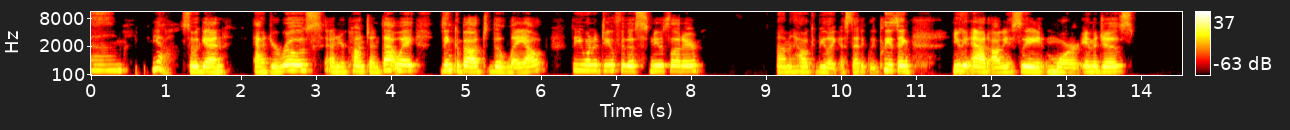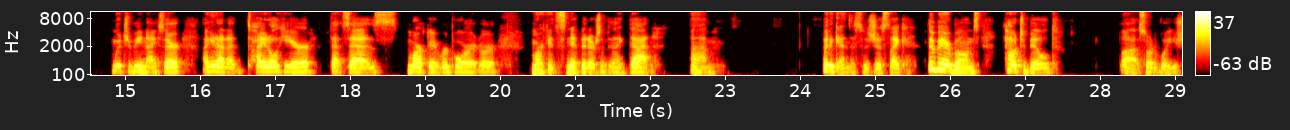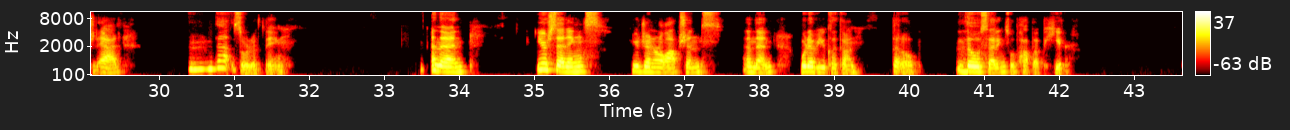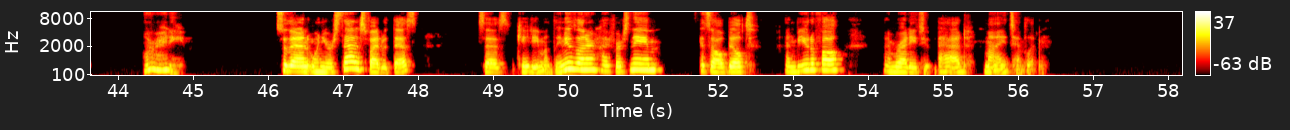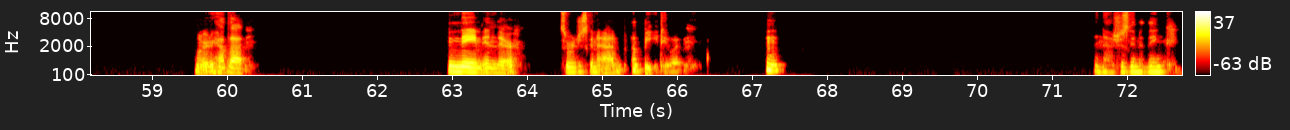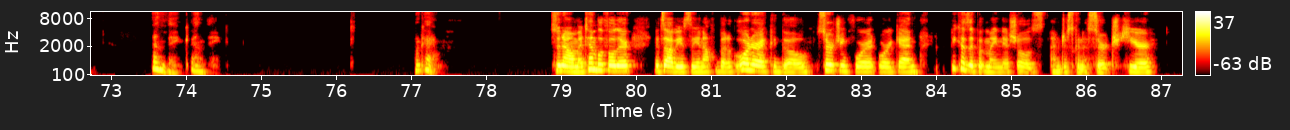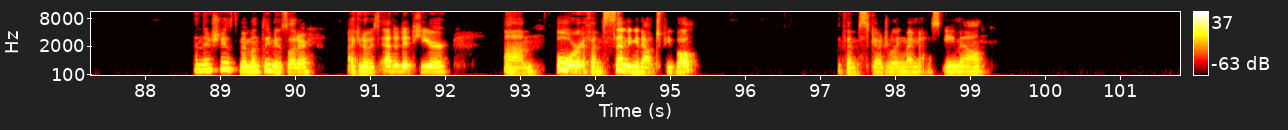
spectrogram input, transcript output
Um, yeah, so again, add your rows, add your content that way. Think about the layout that you want to do for this newsletter um, and how it could be like aesthetically pleasing. You can add obviously more images, which would be nicer. I could add a title here that says market report or market snippet or something like that. Um, but again, this was just like the bare bones, how to build, uh, sort of what you should add, that sort of thing. And then your settings, your general options, and then whatever you click on, that'll those settings will pop up here. Alrighty. So then when you're satisfied with this, says KD monthly newsletter, hi first name, it's all built and beautiful. I'm ready to add my template. I already have that name in there. So we're just going to add a B to it. and now she's going to think and think and think. Okay. So now in my template folder, it's obviously in alphabetical order. I could go searching for it, or again, because I put my initials, I'm just going to search here. And there she is, my monthly newsletter. I could always edit it here. Um, or if I'm sending it out to people, if I'm scheduling my mass email,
